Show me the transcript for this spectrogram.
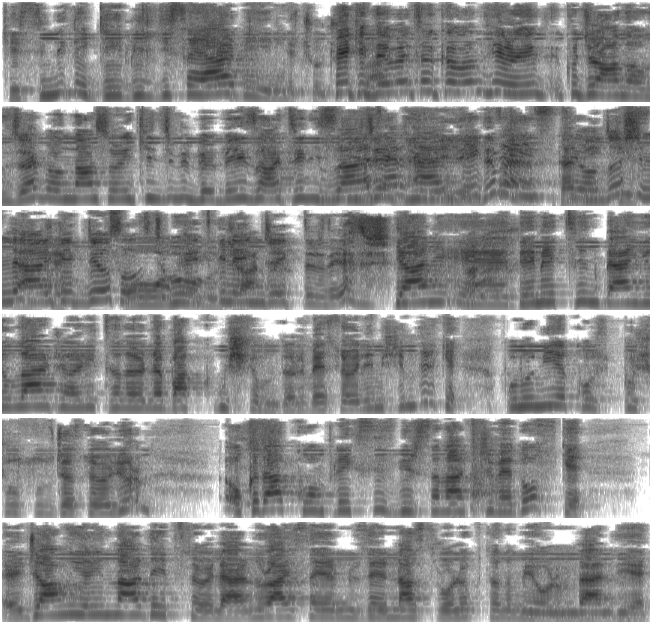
kesinlikle bilgisayar beyinli çocuklar. Peki Demet Akalın Hira'yı kucağına alacak. Ondan sonra ikinci bir bebeği zaten isteyecek Zaten yüreği erkek değil de mi? istiyordu. Tabii Şimdi isteyecek. erkek diyorsanız Oğlu çok olacak. etkilenecektir diye düşünüyorum. Yani e, Demet'in ben yıllarca haritalarına bakmışımdır ve söylemişimdir ki bunu niye koş- koşulsuzca söylüyorum. O kadar kompleksiz bir sanatçı ve dost ki e, canlı yayınlarda hep söyler Nuray Sayar'ın üzerine astrolog tanımıyorum ben diye.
